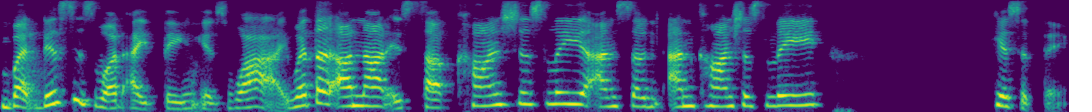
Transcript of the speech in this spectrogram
But this is what I think is why, whether or not it's subconsciously and unconsciously, here's the thing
